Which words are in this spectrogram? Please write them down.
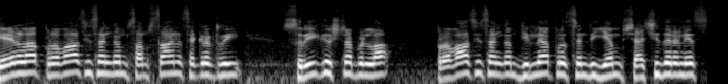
കേരള പ്രവാസി സംഘം സംസ്ഥാന സെക്രട്ടറി ശ്രീകൃഷ്ണപിള്ള പ്രവാസി സംഘം ജില്ലാ president M Sasidharan S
